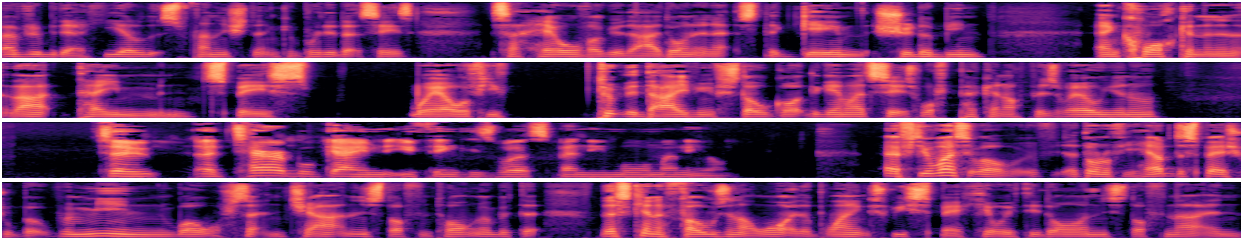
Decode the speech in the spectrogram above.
everybody I hear that's finished it and completed it says it's a hell of a good add on and it's the game that should have been. And clocking in at that time and space, well, if you took the dive and you've still got the game, I'd say it's worth picking up as well, you know? So, a terrible game that you think is worth spending more money on? If you listen, well, if, I don't know if you heard the special, but when me and Will were sitting chatting and stuff and talking about it, this kind of fills in a lot of the blanks we speculated on and stuff and that. And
